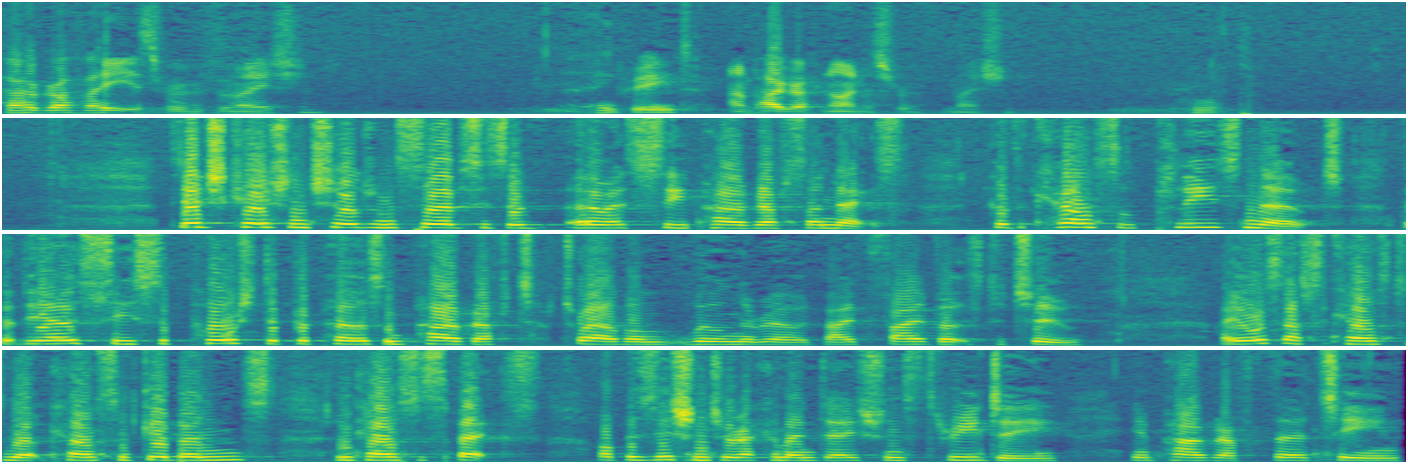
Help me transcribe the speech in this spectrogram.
Paragraph 8 is for information. Agreed. And paragraph 9 is for information. The Education and Children's Services of OSC paragraphs are next. Could the Council please note that the OSC supported the proposal in paragraph 12 on Wilner Road by five votes to two. I also ask the Council to note Councillor Gibbons and Councillor Speck's opposition to recommendations 3D in paragraph 13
